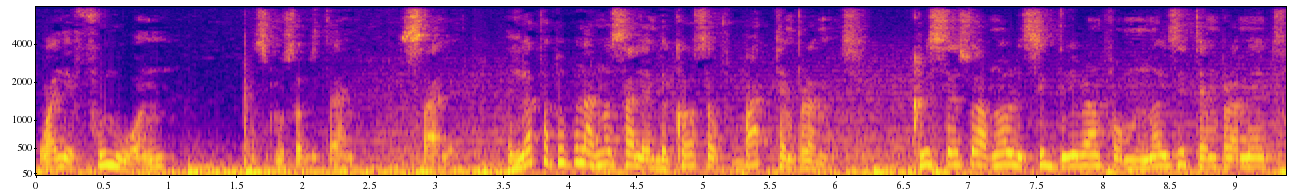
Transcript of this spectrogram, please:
While a full one is most of the time silent. A lot of people are not silent because of bad temperament. Christians who have not received deliverance from noisy temperament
